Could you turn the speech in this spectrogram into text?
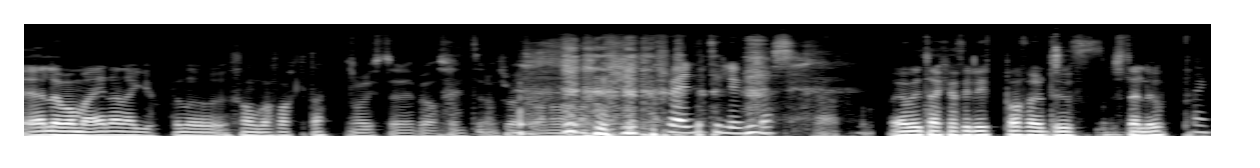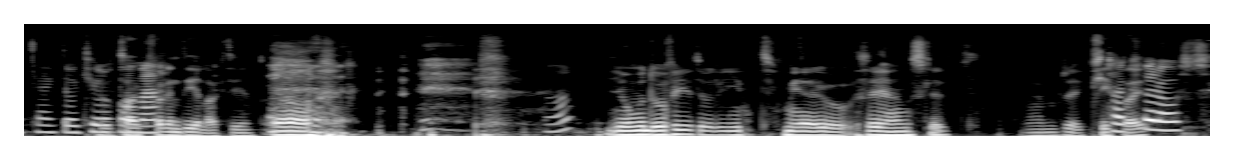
eller var med i den här gruppen och samlade fakta. Ja just det, det är bra så inte de tror att det var någon annan. Cred till Lukas. Och jag vill tacka Filippa för att du ställde upp. Tack, tack. Det var kul att få vara Tack för med. din delaktighet. Ja. Jo men då finns det väl inget mer att säga än slut. Tack för oss.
